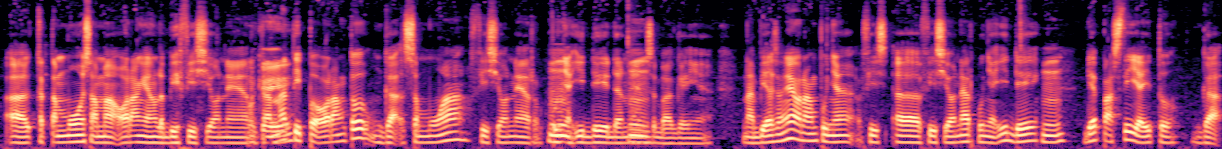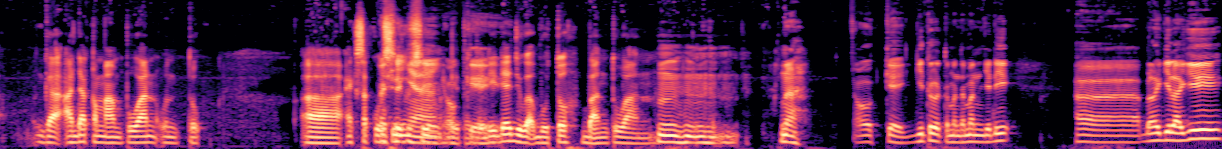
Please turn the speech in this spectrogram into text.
Eh, ketemu sama orang yang lebih visioner Oke. karena tipe orang tuh nggak semua visioner punya ide dan lain sebagainya. Nah biasanya orang punya vis- eh, visioner punya ide, Hmm. dia pasti ya itu nggak nggak ada kemampuan untuk eh, eksekusinya Eksekusi, gitu. oke. Jadi dia juga butuh bantuan. Hmm, hmm, hmm, hmm. Nah, oke gitu teman-teman. Jadi eh lagi-lagi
